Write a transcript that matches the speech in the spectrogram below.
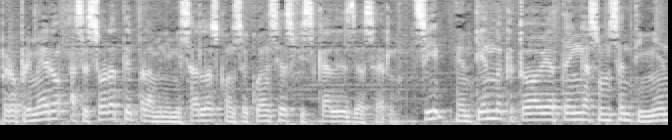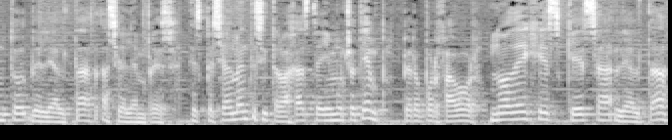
Pero primero, asesórate para minimizar las consecuencias fiscales de hacerlo. Sí, entiendo que todavía tengas un sentimiento de lealtad hacia la empresa, especialmente si trabajaste ahí mucho tiempo. Pero por favor, no dejes que esa lealtad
